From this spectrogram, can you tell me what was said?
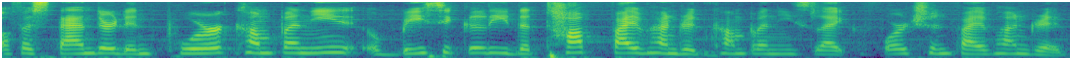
of a Standard and Poor company, basically the top 500 companies like Fortune 500,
